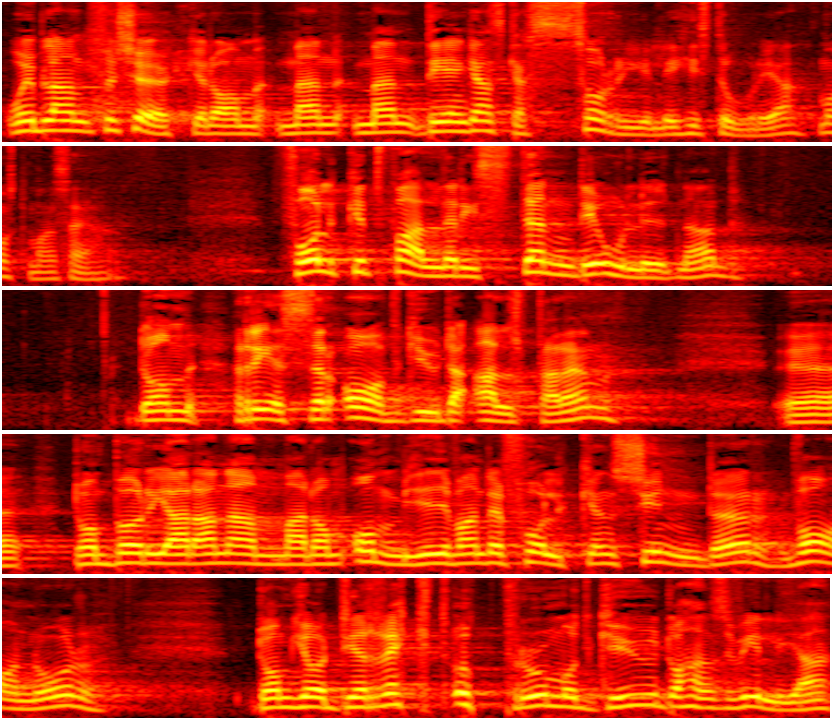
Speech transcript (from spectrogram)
och ibland försöker de, men, men det är en ganska sorglig historia, måste man säga. Folket faller i ständig olydnad. De reser avgudaaltaren. altaren. de börjar anamma de omgivande folkens synder, vanor. De gör direkt uppror mot Gud och hans vilja.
